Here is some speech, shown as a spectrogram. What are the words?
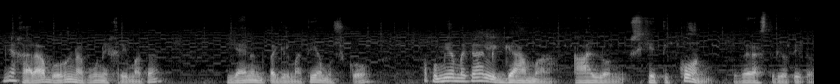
μια χαρά μπορούν να βγουν χρήματα για έναν επαγγελματία μουσικό από μια μεγάλη γκάμα άλλων σχετικών δραστηριοτήτων,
